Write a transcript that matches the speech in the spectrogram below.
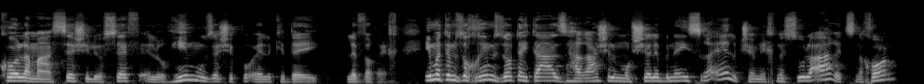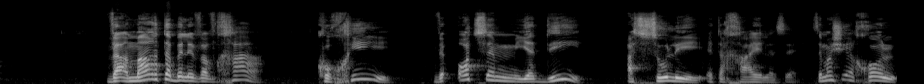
כל המעשה של יוסף, אלוהים הוא זה שפועל כדי לברך. אם אתם זוכרים, זאת הייתה האזהרה של משה לבני ישראל כשהם נכנסו לארץ, נכון? ואמרת בלבבך, כוחי ועוצם ידי עשו לי את החיל הזה. זה מה שיכול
